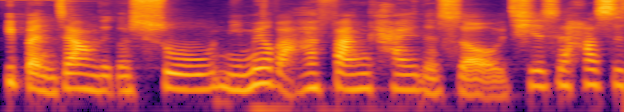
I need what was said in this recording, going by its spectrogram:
一本这样的一个书，你没有把它翻开的时候，其实它是。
